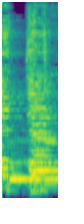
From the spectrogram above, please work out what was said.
bwaffe obwedda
